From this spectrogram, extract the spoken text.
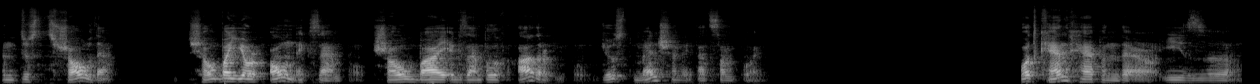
And just show them. Show by your own example. Show by example of other people. Just mention it at some point. What can happen there is uh,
